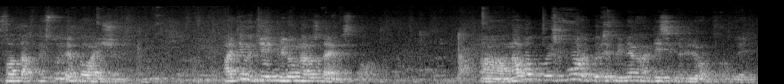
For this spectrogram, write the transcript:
стандартная история была еще. 1,9 миллиона рождаемость была. А, налоговые сборы были примерно 10 миллионов рублей.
